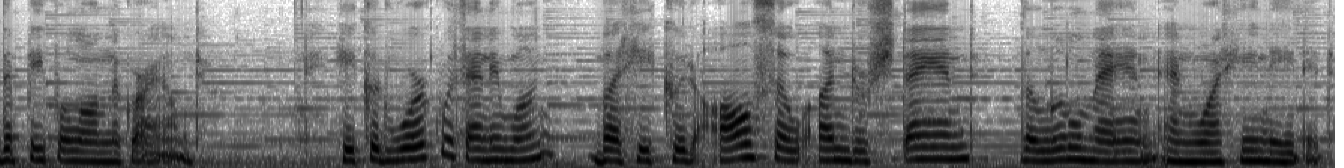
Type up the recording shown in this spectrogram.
the people on the ground. He could work with anyone, but he could also understand the little man and what he needed.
